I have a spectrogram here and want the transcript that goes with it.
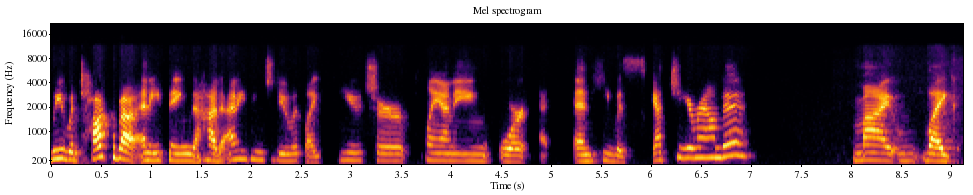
we would talk about anything that had anything to do with like future planning or and he was sketchy around it my like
